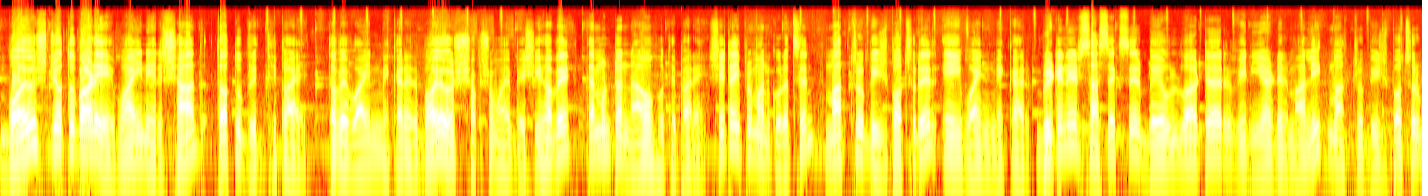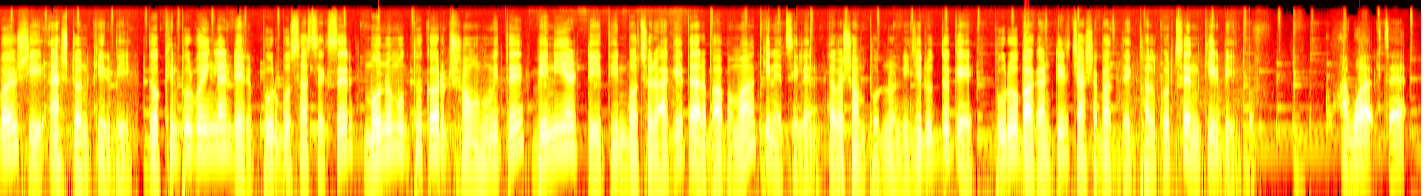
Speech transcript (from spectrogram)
বয়স যত বাড়ে, ওয়াইনের স্বাদ তত বৃদ্ধি পায়। তবে ওয়াইন মেকারের বয়স সবসময় বেশি হবে, তেমনটা নাও হতে পারে। সেটাই প্রমাণ করেছেন মাত্র ২০ বছরের এই ওয়াইন মেকার। ব্রিটেনের সাসেক্সের বেউল ওয়াটার ভিনিয়ার্ডের মালিক মাত্র ২০ বছর বয়সী অ্যাস্টন কিরবি। দক্ষিণ পূর্ব ইংল্যান্ডের পূর্ব সাসেক্সের মনোমুগ্ধকর সমভূমিতে ভিনিয়ারটি তিন বছর আগে তার বাবা মা কিনেছিলেন। তবে সম্পূর্ণ নিজের উদ্যোগে পুরো বাগানটির চাষাবাদ দেখভাল করছেন কিরবি। I worked it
